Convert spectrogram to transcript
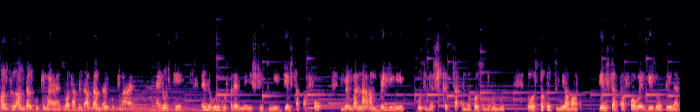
until I'm done cooking my rice. What happens after I'm done cooking my rice? I don't care. Then the Holy Ghost started ministering to me, James chapter 4. Remember now I'm bringing in both in the scripture and the voice of the Holy Ghost. It was talking to me about James chapter 4 when James was saying that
